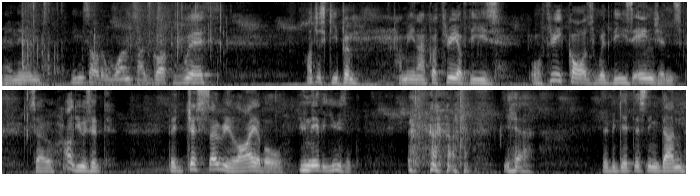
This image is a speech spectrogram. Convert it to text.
and then these are the ones I got with I'll just keep them I mean I've got three of these or three cars with these engines. So I'll use it. They're just so reliable. You never use it. Yeah. Let me get this thing done.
